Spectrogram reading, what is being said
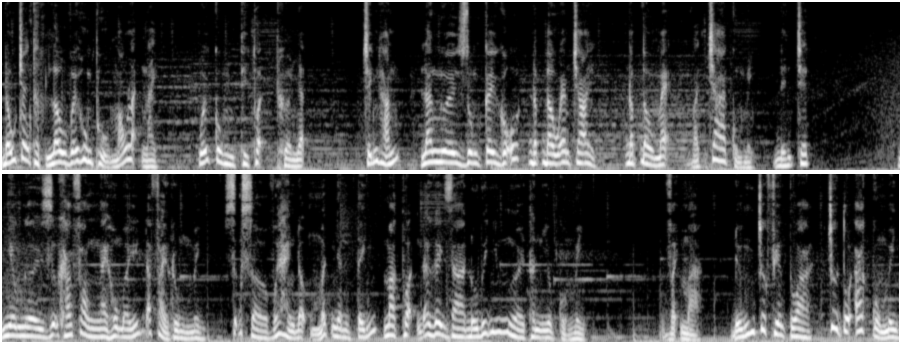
đấu tranh thật lâu với hung thủ máu lạnh này. Cuối cùng thì Thuận thừa nhận chính hắn là người dùng cây gỗ đập đầu em trai, đập đầu mẹ và cha của mình đến chết. Nhiều người giữ kháng phòng ngày hôm ấy đã phải rùng mình, sững sờ với hành động mất nhân tính mà Thuận đã gây ra đối với những người thân yêu của mình. Vậy mà, đứng trước phiên tòa trước tội ác của mình,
